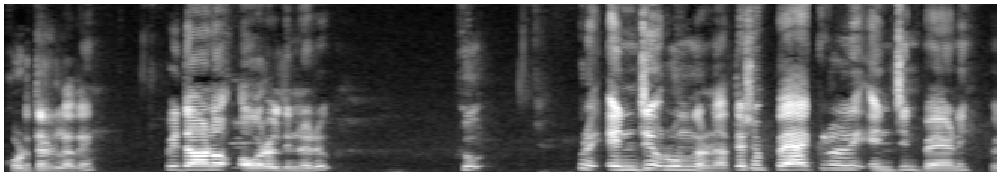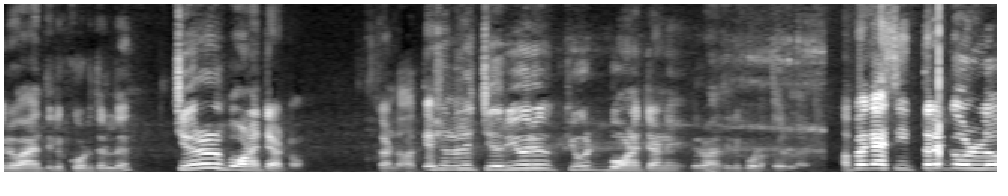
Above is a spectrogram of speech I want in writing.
കൊടുത്തിട്ടുള്ളത്. അപ്പോൾ ഇതാണ് ഓവറോൾ ഇതിനൊരു ഹു- ഒരു എൻജിൻ റൂം എന്നാണ് അത്യാവശ്യം പാക്ക്ഡ് ഒരു എൻജിൻ ബാണി ഒരു വാഹനത്തിൽ കൊടുത്തിട്ടുള്ളത്. ചെറിയൊരു ബോണറ്റ് ആട്ടോ. കണ്ടോ? അത്യാവശ്യം നല്ല ചെറിയൊരു ക്യൂട്ട് ബോണറ്റാണ് ഒരു വാഹനത്തിൽ കൊടുത്തിട്ടുള്ളത്. അപ്പോൾ കാശ് ഇത്രയൊക്കെ ഉള്ളൂ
